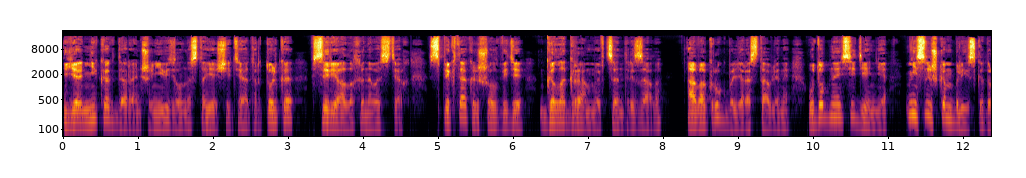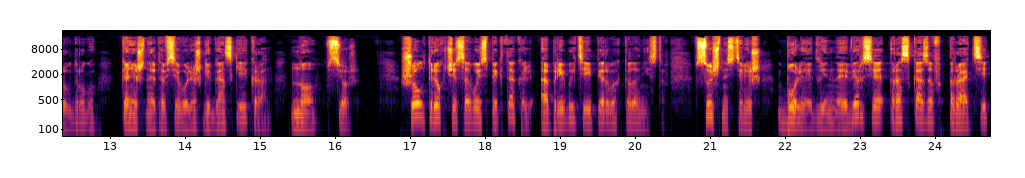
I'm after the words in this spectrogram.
Я никогда раньше не видел настоящий театр, только в сериалах и новостях. Спектакль шел в виде голограммы в центре зала, а вокруг были расставлены удобные сиденья, не слишком близко друг к другу. Конечно, это всего лишь гигантский экран, но все же. Шел трехчасовой спектакль о прибытии первых колонистов. В сущности, лишь более длинная версия рассказов Ратти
